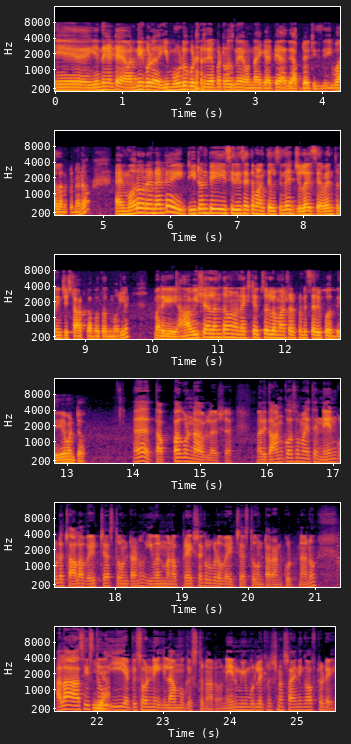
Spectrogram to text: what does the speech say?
ఎందుకంటే అవన్నీ కూడా ఈ మూడు కూడా రేపటి రోజునే ఉన్నాయి కాబట్టి అది అప్డేట్ ఇవ్వాలనుకున్నాను. అండ్ మోర్ ఓవర్ ఏంటంటే ఈ టీ ట్వంటీ సిరీస్ అయితే మనకు తెలిసిందే జూలై సెవెంత్ నుంచి స్టార్ట్ కాబోతుంది మురళి. మరి ఆ విషయాలంతా మనం నెక్స్ట్ ఎపిసోడ్లో మాట్లాడుకుంటే సరిపోద్ది ఏమంటావు? తప్పకుండా అభిలాష్. మరి దానికోసం అయితే నేను కూడా చాలా వెయిట్ చేస్తూ ఉంటాను. ఈవెన్ మన ప్రేక్షకులు కూడా వెయిట్ చేస్తూ ఉంటారు అనుకుంటున్నాను. అలా ఆశిస్తూ. ఈ ఎపిసోడ్ని ఇలా ముగిస్తున్నాను. నేను మీ Muralikrishna signing off today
